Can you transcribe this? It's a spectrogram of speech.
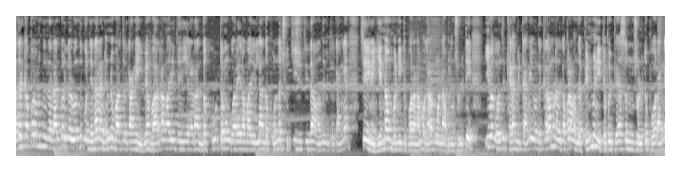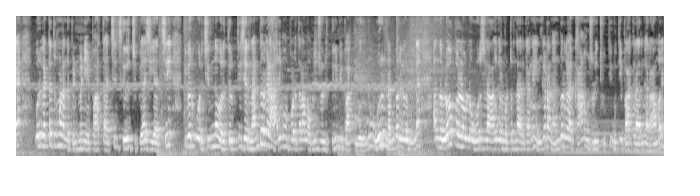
அதற்கப்புறம் வந்து இந்த நண்பர்கள் வந்து கொஞ்ச நேரம் நின்று பார்த்துருக்காங்க. இவன் வர்ற மாதிரி தெரியலடா அந்த கூட்டமும் குறையிற மாதிரி இல்லை அந்த பொண்ணை சுற்றி சுற்றி தான் வந்துகிட்டு இருக்காங்க. சரி இவன் என்னவும் பண்ணிட்டு போறான் நம்ம கிளம்புண்டா அப்படின்னு சொல்லிட்டு இவங்க வந்து கிளம்பிட்டாங்க. இவங்க கிளம்புனதுக்கப்புறம் அந்த பெண்மணிகிட்ட போய் பேசணும்னு சொல்லிட்டு போறாங்க. ஒரு கட்டத்துக்கு மேலே அந்த பெண்மணியை பார்த்தாச்சு சிரிச்சு பேசியாச்சு. இவருக்கு ஒரு சின்ன ஒரு திருப்தி. சரி நண்பர்களை அறிமுகப்படுத்தலாம் அப்படின்னு சொல்லிட்டு திரும்பி பார்க்கும்போது வந்து ஒரு நண்பர்களும் இல்லை. அந்த லோக்கல்ல உள்ள ஒரு சில ஆள்கள் மட்டும்தான் இருக்காங்க. எங்கடா நண்பர்களை காணும்னு சொல்லி சுற்றி முத்தி பார்க்குறாருங்க ராமர்.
